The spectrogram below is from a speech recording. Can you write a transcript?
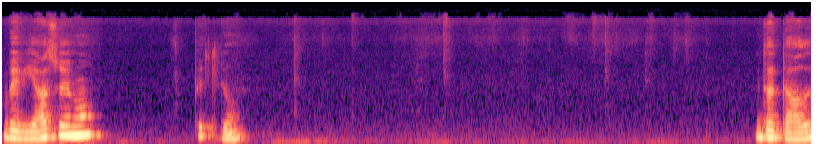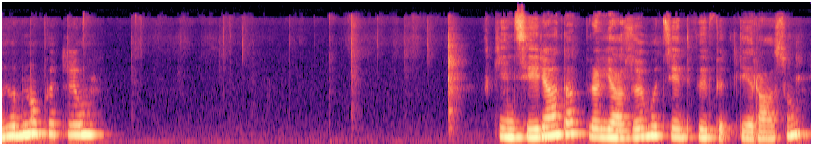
вив'язуємо петлю. Додали одну петлю. В кінці ряда пров'язуємо ці дві петлі разом,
